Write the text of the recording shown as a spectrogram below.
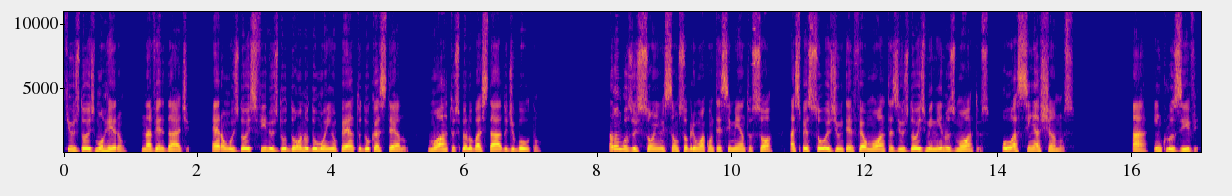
que os dois morreram, na verdade, eram os dois filhos do dono do moinho perto do castelo, mortos pelo bastardo de Bolton. Ambos os sonhos são sobre um acontecimento só, as pessoas de Winterfell mortas e os dois meninos mortos, ou assim achamos. Há, ah, inclusive,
